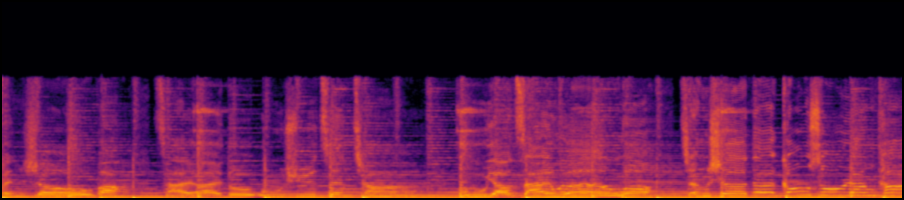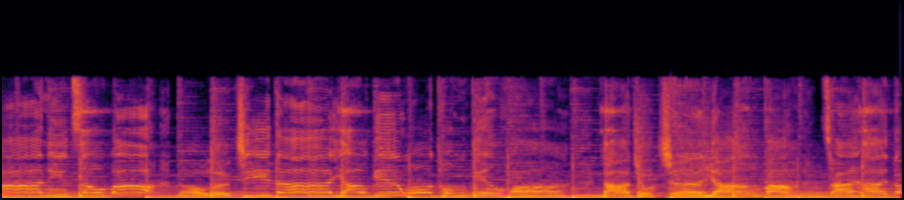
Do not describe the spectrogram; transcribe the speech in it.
分手吧，再爱都无需挣扎。不要再问我，怎舍得空手让他你走吧，到了记得要。就这样吧再爱都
